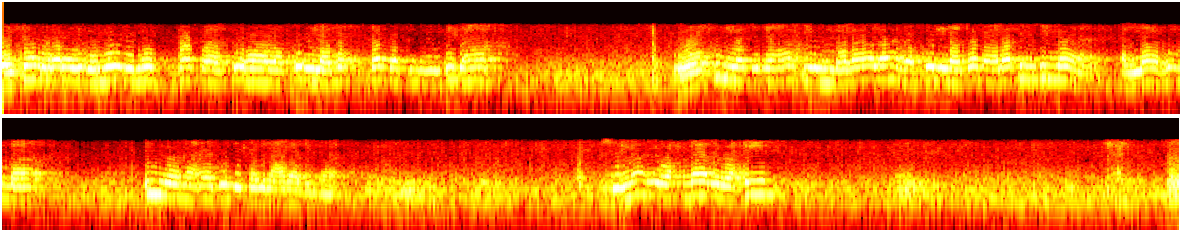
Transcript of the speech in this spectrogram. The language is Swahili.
وشر الأمور محدثاتها وكل محدثة بدعة وكل بدعة ضلالة وكل ضلالة في النار. اللهم إنا نعوذ بك من عذاب النار. بسم الله الرحمن الرحيم.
